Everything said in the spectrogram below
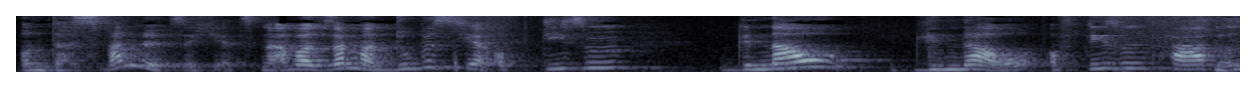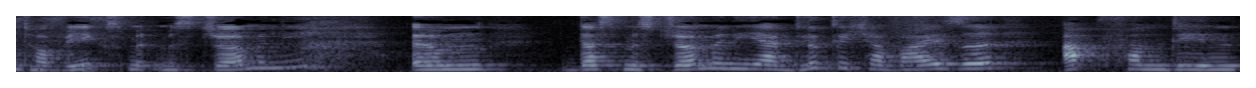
Und das wandelt sich jetzt. Ne? Aber sag mal, du bist ja auf diesem, genau, genau, auf diesem Pfad unterwegs mit Miss Germany. Ähm, dass Miss Germany ja glücklicherweise ab von den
